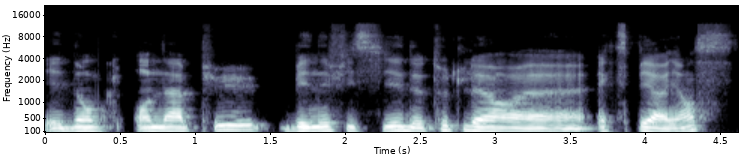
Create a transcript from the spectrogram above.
Et donc, on a pu bénéficier de toute leur expérience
